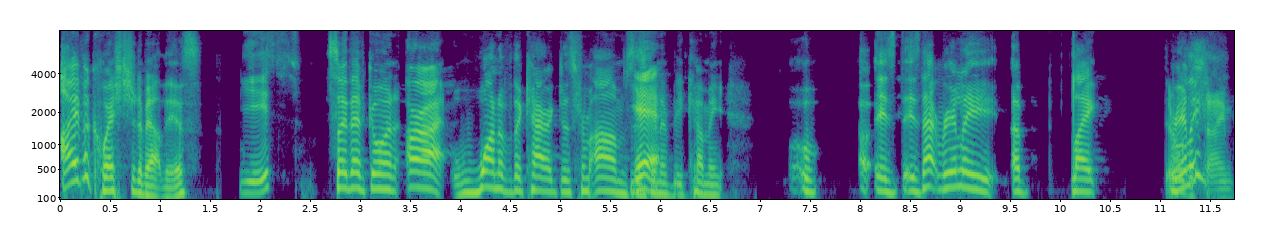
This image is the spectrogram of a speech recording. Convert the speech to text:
I have a question about this. Yes. So they've gone, all right, one of the characters from ARMS is going to be coming. Oh, uh, Is is that really a like? They're all Really? the same.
